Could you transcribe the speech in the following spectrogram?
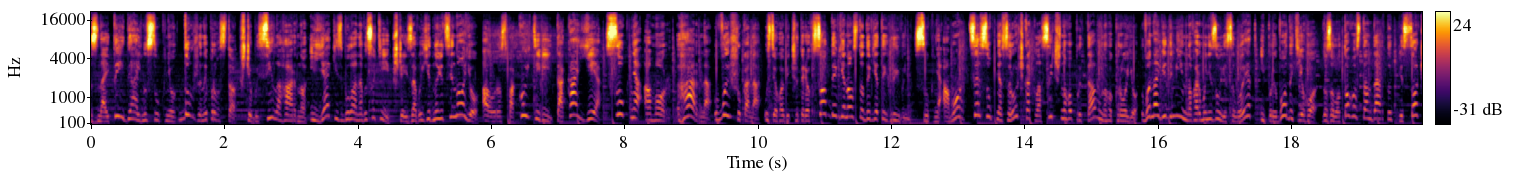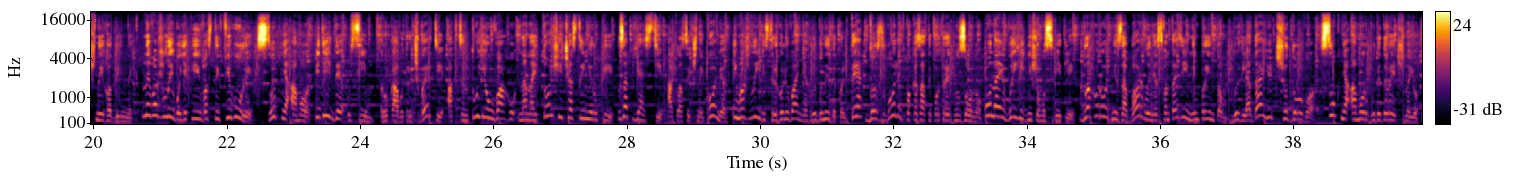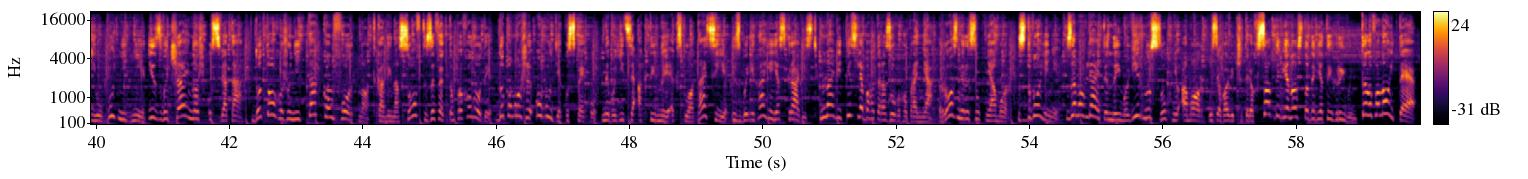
Знайти ідеальну сукню дуже непросто, щоби сіла гарно і якість була на висоті, ще й за вигідною ціною. А у розпакуй ТІВІ така є сукня Амор. Гарна, вишукана. Усього від 499 гривень. Сукня Амор це сукня сорочка класичного приталеного крою. Вона відмінно гармонізує силует і приводить його до золотого стандарту пісочний годинник. Неважливо, який у вас тип фігури. Сукня Амор підійде усім. Рукав у три чверті акцентує увагу на найтоншій частині руки зап'ясті, а класичний комір і можливість регулювання глибини декольте дозволять показати портретну зону у найвигіднішому світлі. Благородні забарвлення з фантазійним принтом виглядають чудово. Сукня Амор буде доречною і у будні дні, і звичайно ж у свята. До того ж у ній так комфортно. Тканина софт з ефектом прохолоди допоможе у будь-яку спеку, не боїться активної експлуатації і зберігає яскравість навіть після багаторазового прання. Розміри сукні Амор здвоєні. Замовляйте неймовірну сукню Амор усього від 499 гривень. Телефонуйте!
